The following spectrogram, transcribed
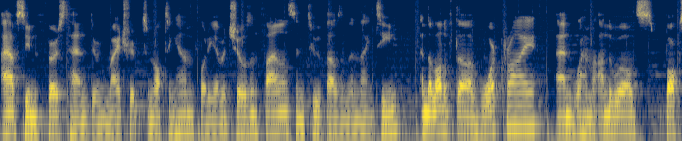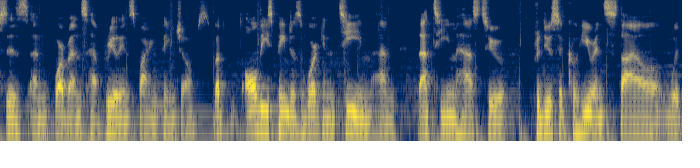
I have seen firsthand during my trip to Nottingham for the Everchosen finals in 2019. And a lot of the Warcry and Warhammer Underworlds boxes and warbands have really inspiring paint jobs. But all these painters work in a team and that team has to produce a coherent style with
